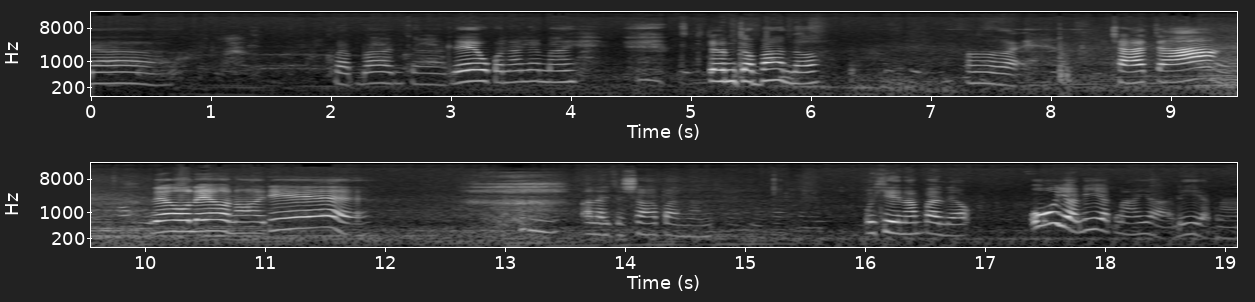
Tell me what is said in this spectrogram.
จ้ากลับบ้านจ้าเร็วกว่านั้นได้ไหมเดินกลับบ้านเหรอเอ้ยช้าจังเร็วเร็วหน่อยดิอะไรจะช้าป่านนั้น โอเคน้ำไปแล้ว โอ้อย่าเรียกนะ อย่าเรียกนะ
